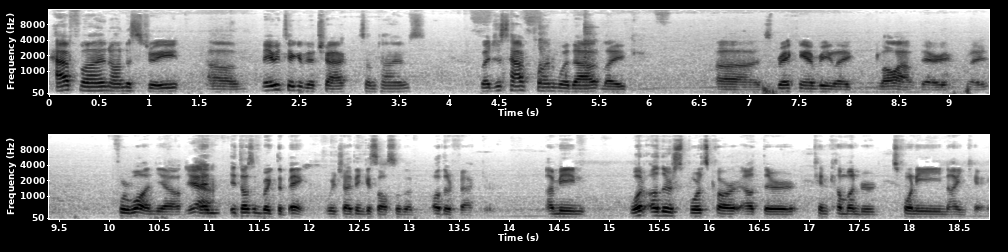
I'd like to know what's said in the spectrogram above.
have fun on the street. Um, maybe take it to track sometimes, but just have fun without like uh, just breaking every like law out there, right? For one, yeah. Yeah. And it doesn't break the bank, which I think is also the other factor. I mean, what other sports car out there can come under 29k?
